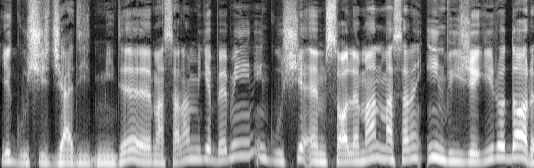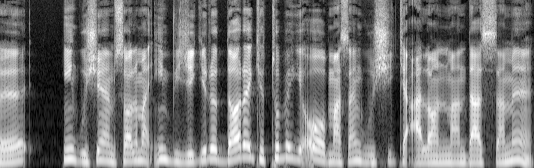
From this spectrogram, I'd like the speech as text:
یه گوشی جدید میده مثلا میگه ببین این گوشی امسال من مثلا این ویژگی رو داره. این گوشی امسال من این ویژگی رو داره که تو بگی او مثلا گوشی که الان من دستمه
